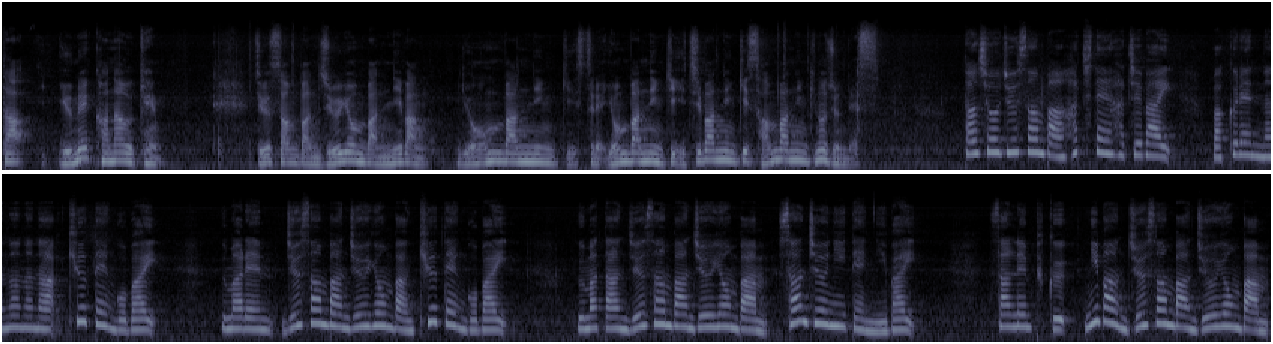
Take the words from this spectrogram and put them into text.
た夢かなう剣。13番14番2番。4番人気失礼4番人気1番人気3番人気の順です。単勝13番8.8倍。枠連779.5倍。馬連13番14番9.5倍。馬単13番14番32.2倍。3連複2番13番14番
